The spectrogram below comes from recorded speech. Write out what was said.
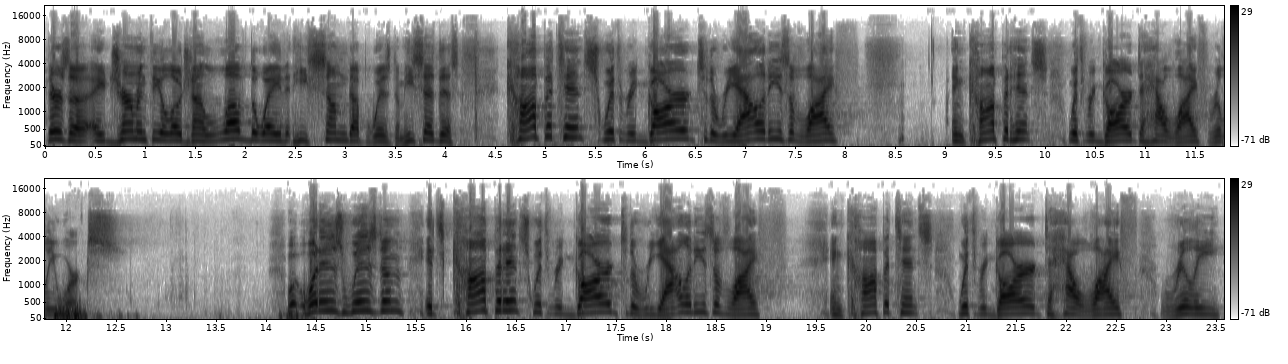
there's a, a German theologian, I love the way that he summed up wisdom. He said this competence with regard to the realities of life and competence with regard to how life really works. What is wisdom? It's competence with regard to the realities of life and competence with regard to how life really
